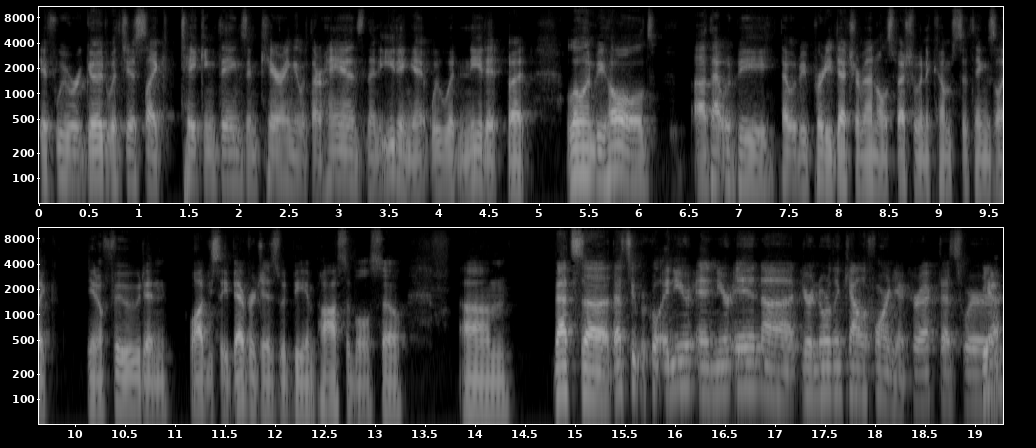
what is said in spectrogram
if we were good with just like taking things and carrying it with our hands and then eating it we wouldn't need it. But lo and behold uh, that would be that would be pretty detrimental especially when it comes to things like you know food and well, obviously beverages would be impossible. So um that's uh that's super cool and you're and you're in uh you're in northern california correct that's where yeah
